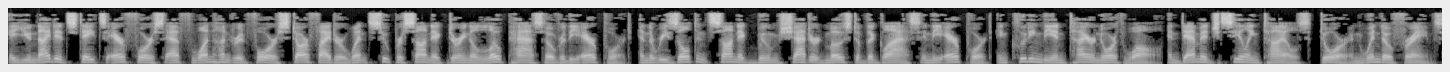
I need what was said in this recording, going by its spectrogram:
a United States Air Force F-104 Starfighter went supersonic during a low pass over the airport, and the resultant sonic boom shattered most of the glass in the airport including the entire north wall and damaged ceiling tiles, door and window frames,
